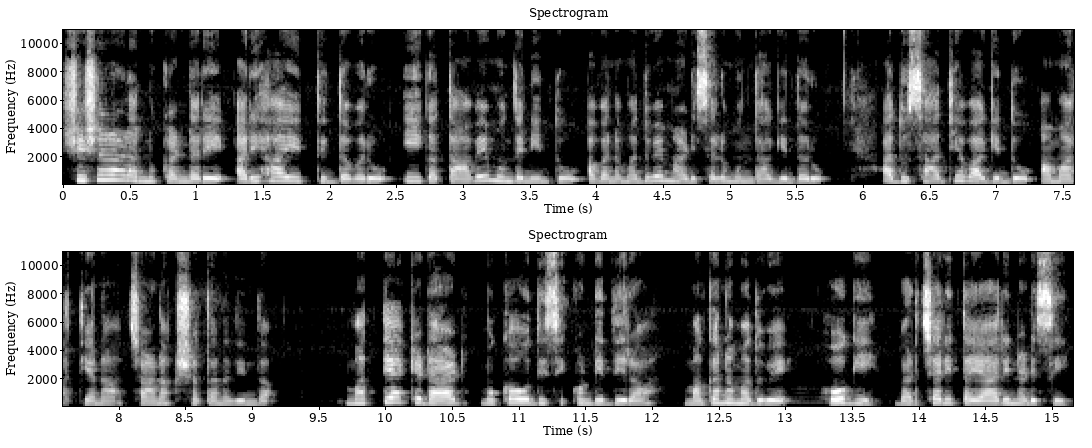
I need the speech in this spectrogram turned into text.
ಶಿಶಿರಾಳನ್ನು ಕಂಡರೆ ಅರಿಹಾಯುತ್ತಿದ್ದವರು ಈಗ ತಾವೇ ಮುಂದೆ ನಿಂತು ಅವನ ಮದುವೆ ಮಾಡಿಸಲು ಮುಂದಾಗಿದ್ದರು. ಅದು ಸಾಧ್ಯವಾಗಿದ್ದು ಅಮಾರ್ತ್ಯನ ಚಾಣಾಕ್ಷತನದಿಂದ. ಮತ್ತ್ಯಾಕೆ ಡ್ಯಾಡ್ ಮುಖ ಉದಿಸಿಕೊಂಡಿದ್ದೀರಾ? ಮಗನ ಮದುವೆ. ಹೋಗಿ ಭರ್ಜರಿ ತಯಾರಿ ನಡೆಸಿ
